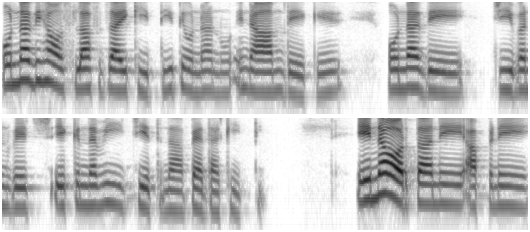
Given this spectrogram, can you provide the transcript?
ਉਹਨਾਂ ਦੀ ਹੌਸਲਾ ਅਫਜ਼ਾਈ ਕੀਤੀ ਅਤੇ ਉਹਨਾਂ ਨੂੰ ਇਨਾਮ ਦੇ ਕੇ ਉਹਨਾਂ ਦੇ ਜੀਵਨ ਵਿੱਚ ਇੱਕ ਨਵੀਂ ਚੇਤਨਾ ਪੈਦਾ ਕੀਤੀ। ਇਹਨਾਂ ਔਰਤਾਂ ਨੇ ਆਪਣੇ,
